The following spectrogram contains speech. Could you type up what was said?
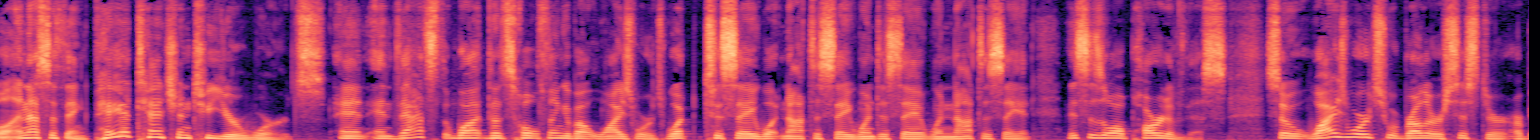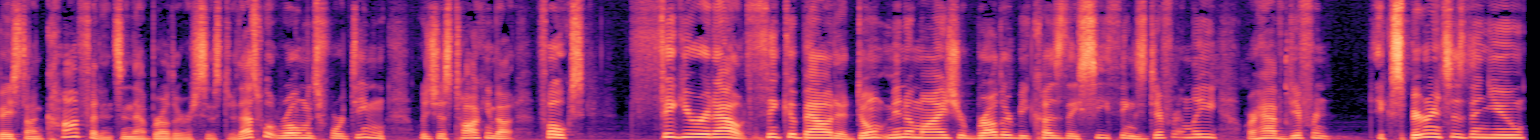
Well, and that's the thing. Pay attention to your words. And and that's the what this whole thing about wise words, what to say, what not to say, when to say it, when not to say it. This is all part of this. So wise words to a brother or sister are based on confidence in that brother or sister. That's what Romans 14 was just talking about. Folks, figure it out. Think about it. Don't minimize your brother because they see things differently or have different experiences than you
